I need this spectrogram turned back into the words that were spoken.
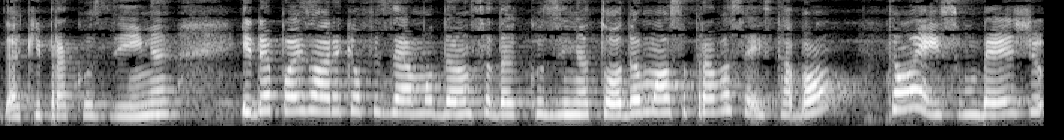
daqui pra cozinha. E depois, a hora que eu fizer a mudança da cozinha toda, eu mostro pra vocês, tá bom? Então é isso, um beijo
